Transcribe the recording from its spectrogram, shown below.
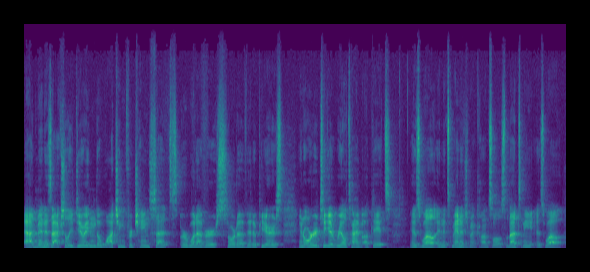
admin is actually doing the watching for change sets or whatever sort of it appears in order to get real-time updates as well in its management console. So that's neat as well.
